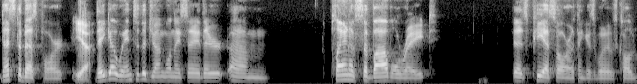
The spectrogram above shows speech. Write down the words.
That's the best part. yeah, They go into the jungle and they say their um, plan of survival rate. It's PSR, I think is what it was called.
